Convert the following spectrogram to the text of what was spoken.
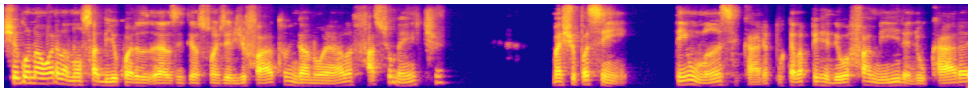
chegou na hora, ela não sabia quais eram as intenções dele de fato, enganou ela facilmente. Mas, tipo assim, tem um lance, cara, porque ela perdeu a família, né? o cara,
